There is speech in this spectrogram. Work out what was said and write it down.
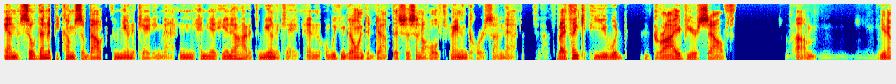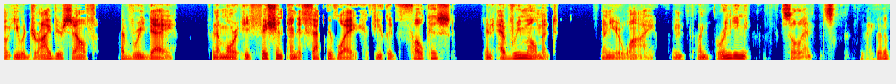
And so then it becomes about communicating that. And, and you, you know how to communicate. And we can go into depth. This isn't a whole training course on that. But I think you would drive yourself um, you know, you would drive yourself every day in a more efficient and effective way if you could focus in every moment on your why and on bringing excellence. I did a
